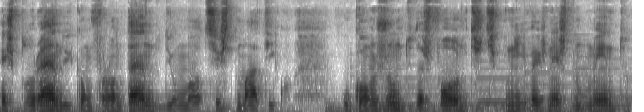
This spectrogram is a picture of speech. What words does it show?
explorando e confrontando de um modo sistemático o conjunto das fontes disponíveis neste momento,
